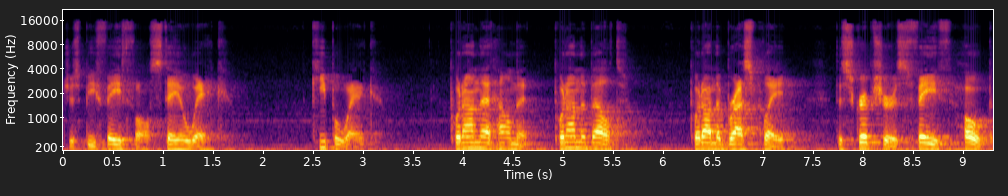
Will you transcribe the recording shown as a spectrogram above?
Just be faithful. Stay awake. Keep awake. Put on that helmet. Put on the belt. Put on the breastplate. The scriptures, faith, hope.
